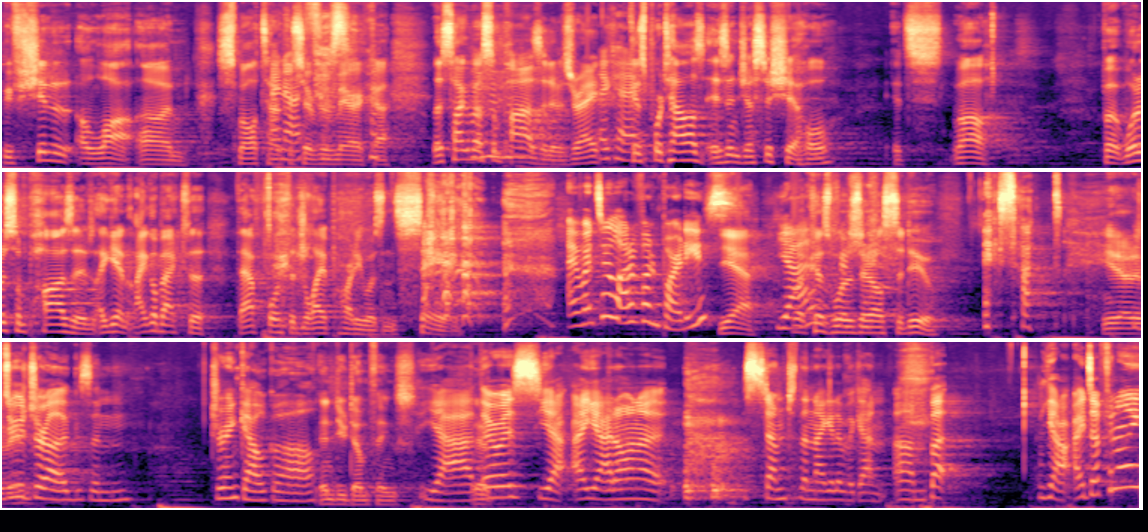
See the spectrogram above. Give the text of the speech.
we've shitted a lot on small town I know, it conservative America. Let's talk about some positives, right? Okay. Because Portales isn't just a shithole. It's well, but what are some positives? Again, I go back to that Fourth of July party was insane. I went to a lot of fun parties. Yeah. Yeah. Because what for there else to do? Exact. You know what I mean? do drugs and drink alcohol. and do dumb things. Yeah, Yeah. there was. Yeah, I, yeah. I don't want to stem to the negative again. Um, but yeah, I definitely.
